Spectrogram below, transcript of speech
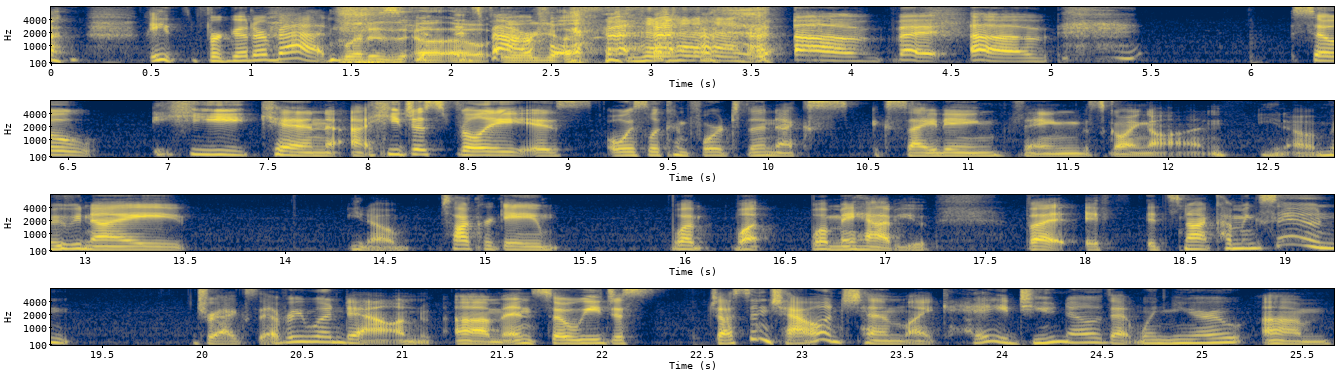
it- for good or bad. What is it? It's here we go. powerful. um, but um, so he can uh, he just really is always looking forward to the next exciting thing that's going on you know movie night you know soccer game what what what may have you but if it's not coming soon drags everyone down um, and so we just justin challenged him like hey do you know that when you um,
